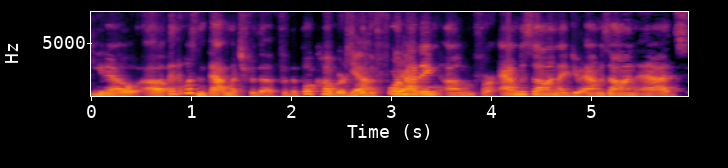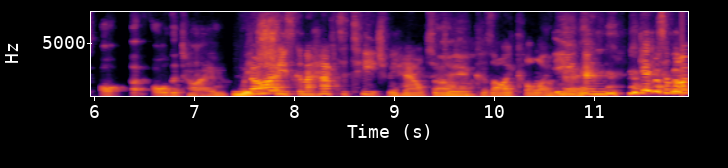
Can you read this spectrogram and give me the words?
you know, uh, and it wasn't that much for the for the book covers, Yeah, for the yeah. formatting, um, for Amazon. I do Amazon ads all uh, all the time. which Not she's gonna have to teach me how to do Oh, because i can't okay. even get to my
